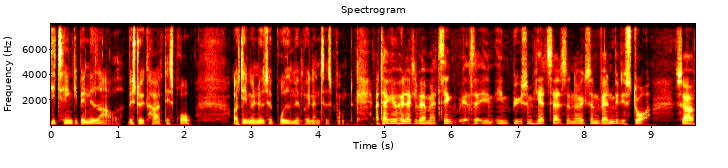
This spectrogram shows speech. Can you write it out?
de ting, de bliver nedarvet, hvis du ikke har det sprog. Og det er man nødt til at bryde med på et eller andet tidspunkt. Og der kan jeg jo heller ikke være med at tænke, altså i, i en by som Hirtshals, så er den jo ikke sådan vanvittigt stor. Så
